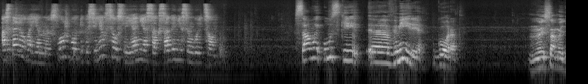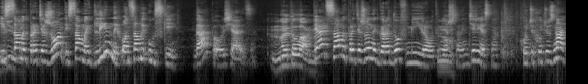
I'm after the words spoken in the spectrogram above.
оставил военную службу и поселился у слияния с Оксагани с Ингульцом. Самый узкий э, в мире город. Ну и самый Из длинный. самых протяжен, из самых длинных он самый узкий. Да, получается? Ну это ладно. Пять самых протяженных городов мира. Вот мне Ну. что интересно. Хоть, хоть узнать,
